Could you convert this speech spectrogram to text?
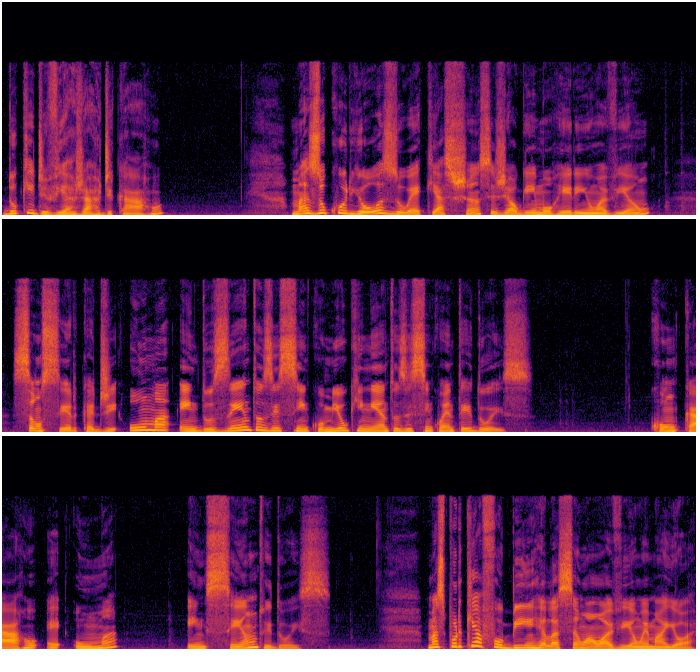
do que de viajar de carro? Mas o curioso é que as chances de alguém morrer em um avião são cerca de uma em 205.552 com carro é uma em 102. Mas por que a fobia em relação ao avião é maior?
